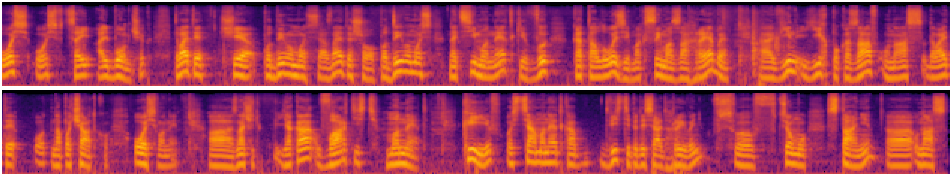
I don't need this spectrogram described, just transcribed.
ось ось в цей альбомчик. Давайте ще подивимося. Знаєте що? Подивимось на ці монетки в каталозі Максима Загреби. Е, Він їх показав у нас. Давайте. От на початку. Ось вони. А, значить, яка вартість монет? Київ, ось ця монетка 250 гривень в, в цьому стані. А, у нас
